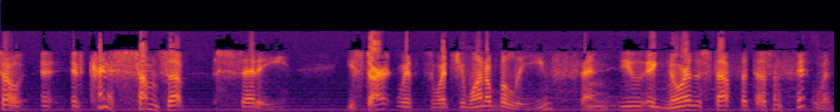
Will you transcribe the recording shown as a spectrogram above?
so it, it kind of sums up SETI. You start with what you want to believe, and you ignore the stuff that doesn't fit with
